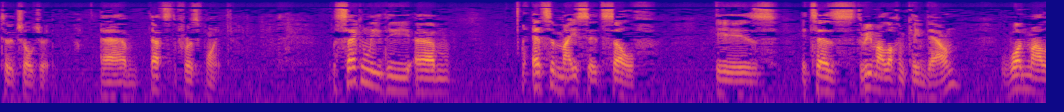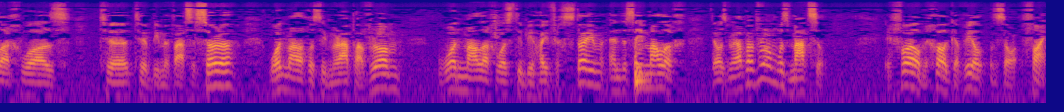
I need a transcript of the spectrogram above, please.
to the children? Um, that's the first point. Secondly, the um, etzem itself is it says three malachim came down. One malach was to, to be Mevasasura, one malach was to be Merap Avrom, one malach was to be Hoifich Stoim, and the same malach that was Merap Avrom was Matzel. Efoel, Michal, Gabriel, and so on. Fine.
